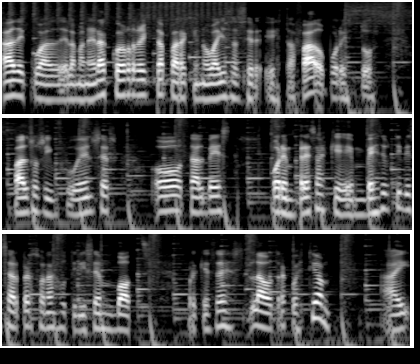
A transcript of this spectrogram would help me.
adecuada, de la manera correcta para que no vayas a ser estafado por estos falsos influencers o tal vez por empresas que en vez de utilizar personas utilicen bots, porque esa es la otra cuestión. Hay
